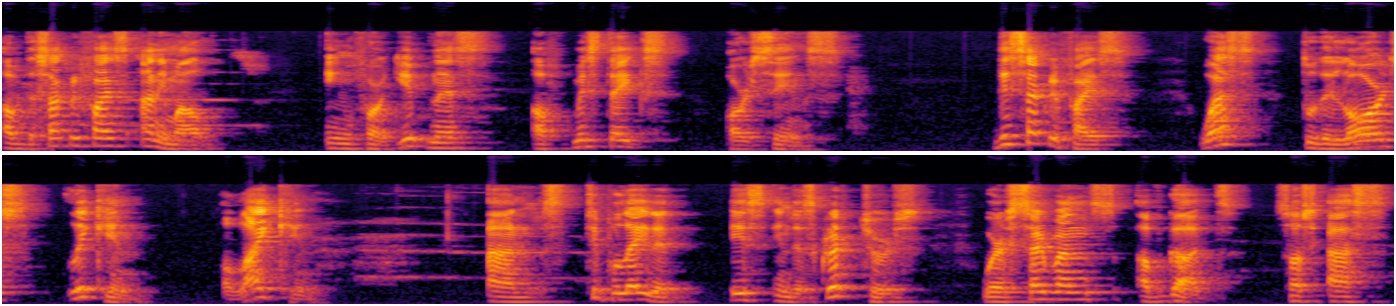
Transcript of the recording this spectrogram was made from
of the sacrificed animal in forgiveness of mistakes or sins. This sacrifice was to the Lord's liking liking and stipulated is in the scriptures were servants of God, such as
